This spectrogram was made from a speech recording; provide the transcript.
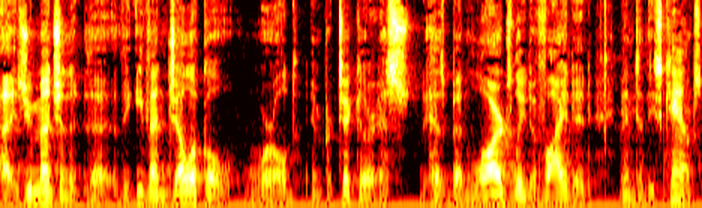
As you mentioned, the, the, the evangelical world in particular has, has been largely divided into these camps.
